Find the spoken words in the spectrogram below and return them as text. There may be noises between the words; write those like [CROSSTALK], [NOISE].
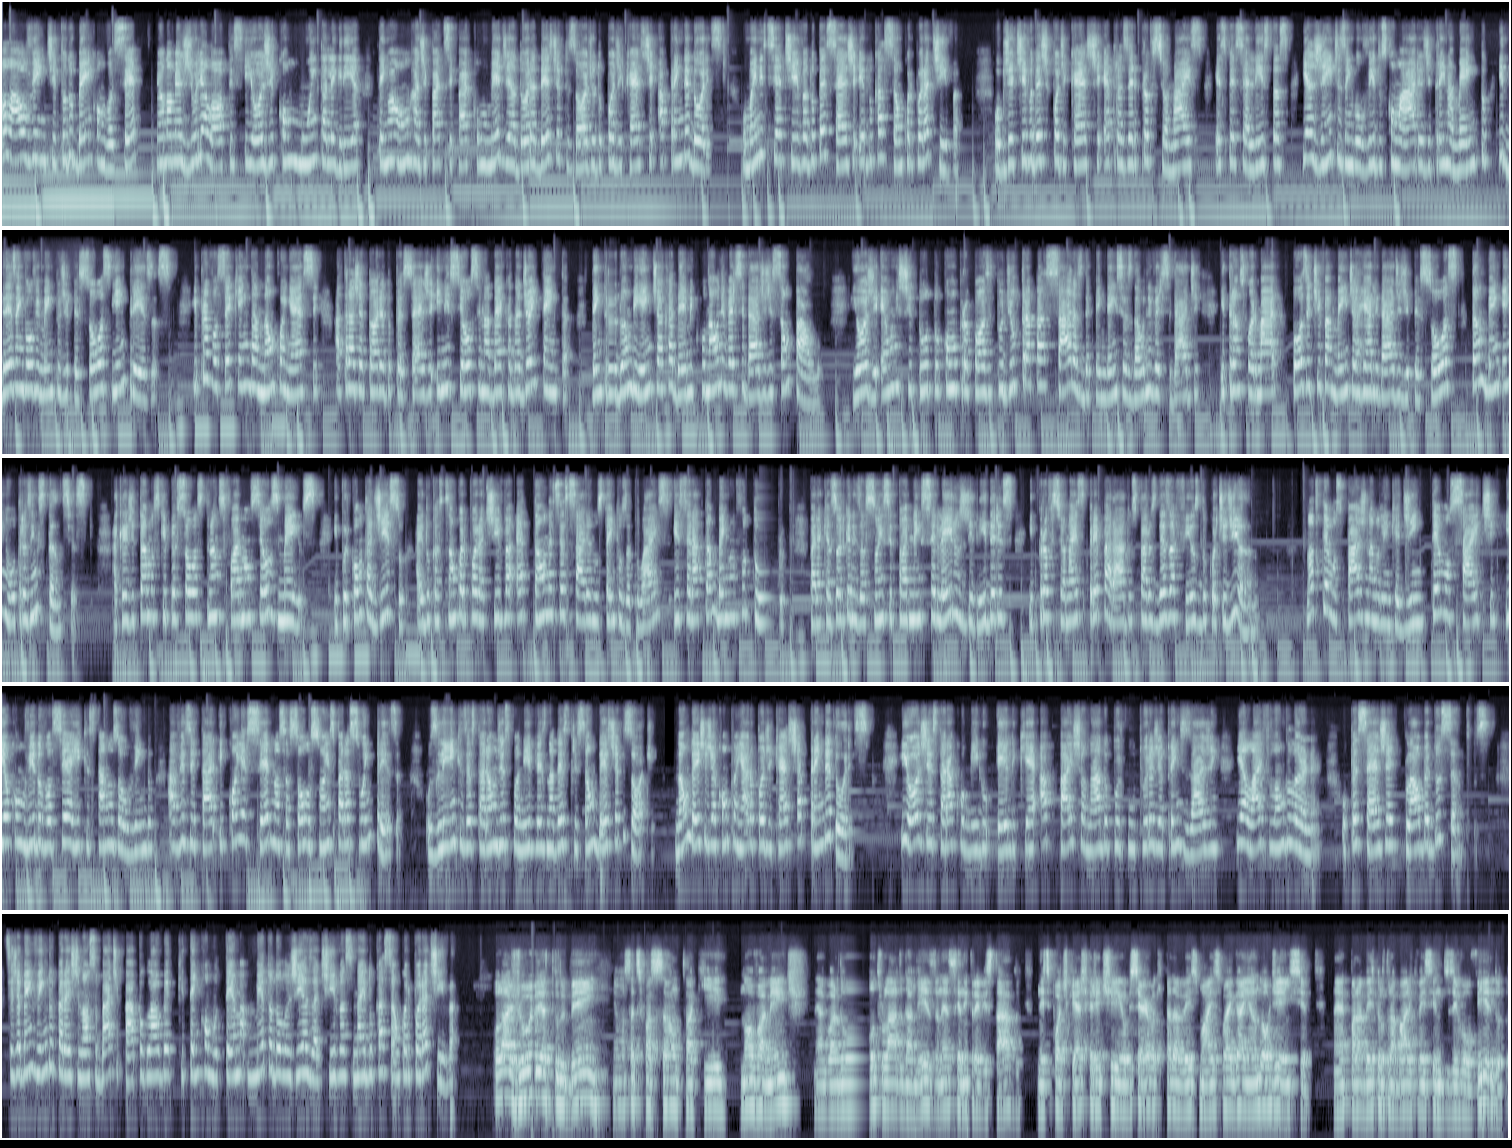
Olá, ouvinte, tudo bem com você? Meu nome é Júlia Lopes e hoje, com muita alegria, tenho a honra de participar como mediadora deste episódio do podcast Aprendedores, uma iniciativa do PSEG Educação Corporativa. O objetivo deste podcast é trazer profissionais, especialistas e agentes envolvidos com a área de treinamento e desenvolvimento de pessoas e empresas. E para você que ainda não conhece, a trajetória do PSEG iniciou-se na década de 80, dentro do ambiente acadêmico na Universidade de São Paulo. E hoje é um instituto com o propósito de ultrapassar as dependências da universidade e transformar positivamente a realidade de pessoas também em outras instâncias. Acreditamos que pessoas transformam seus meios e, por conta disso, a educação corporativa é tão necessária nos tempos atuais e será também no futuro, para que as organizações se tornem celeiros de líderes e profissionais preparados para os desafios do cotidiano. Nós temos página no LinkedIn, temos site e eu convido você aí que está nos ouvindo a visitar e conhecer nossas soluções para a sua empresa. Os links estarão disponíveis na descrição deste episódio. Não deixe de acompanhar o podcast Aprendedores. E hoje estará comigo ele que é apaixonado por cultura de aprendizagem e é lifelong learner, o PSEG Glauber dos Santos. Seja bem-vindo para este nosso bate-papo, Glauber, que tem como tema metodologias ativas na educação corporativa. Olá, Júlia, tudo bem? É uma satisfação estar aqui novamente, né, agora do outro lado da mesa, né, sendo entrevistado nesse podcast que a gente observa que cada vez mais vai ganhando audiência. Né? Parabéns pelo trabalho que vem sendo desenvolvido.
